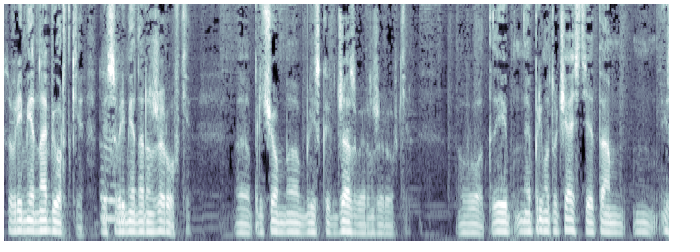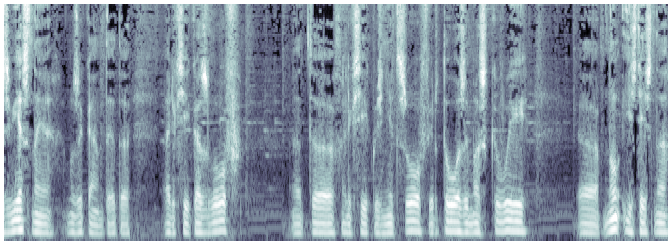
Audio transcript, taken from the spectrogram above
в современной обертке, то есть современной аранжировке, Э, причем близко к джазовой аранжировке. Вот. И примут участие там известные музыканты. Это Алексей Козлов, это Алексей Кузнецов, виртуозы Москвы. Э, Ну, естественно,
